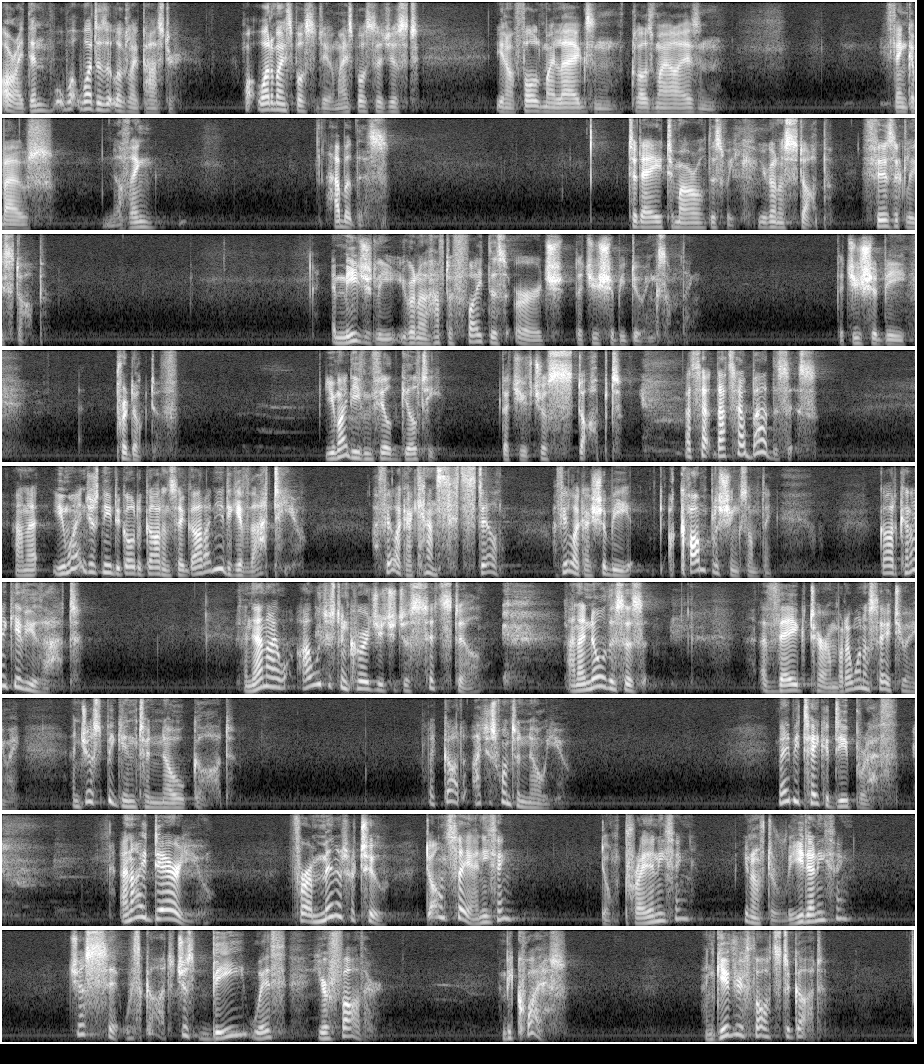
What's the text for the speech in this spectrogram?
All right, then, what, what does it look like, Pastor? What, what am I supposed to do? Am I supposed to just, you know, fold my legs and close my eyes and think about nothing? How about this? Today, tomorrow, this week, you're going to stop, physically stop. Immediately, you're going to have to fight this urge that you should be doing something, that you should be productive. You might even feel guilty that you've just stopped. That's how, that's how bad this is. And uh, you might just need to go to God and say, God, I need to give that to you. I feel like I can't sit still. I feel like I should be accomplishing something. God, can I give you that? And then I, I would just encourage you to just sit still. And I know this is a vague term, but I want to say it to you anyway. And just begin to know God. Like, God, I just want to know you maybe take a deep breath. And I dare you, for a minute or two, don't say anything. Don't pray anything. You don't have to read anything. Just sit with God. Just be with your Father. And be quiet. And give your thoughts to God.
